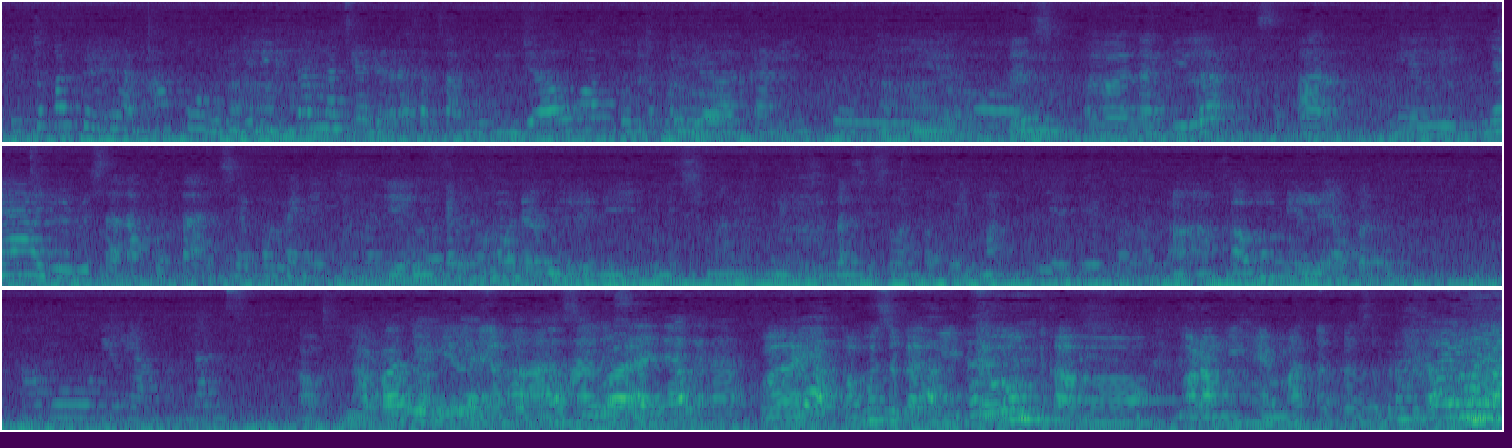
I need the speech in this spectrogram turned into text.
itu kan pilihan aku gitu. Jadi kita Mhm. masih ada rasa tanggung jawab untuk Betul. menjalankan itu. Mhm. gitu. Dan- Terus eh, Nabila separ milihnya jurusan akuntansi apa manajemen? Iya kan kamu udah milih di Unisma nih Universitas Islam 45 Iya di ekonomi. Ah, ah, kamu milih apa tuh? Oh, Iya, kenapa tuh milih akuntansi? Ah? Wai, kamu suka ngitung, kamu orangnya hemat atau seperti Oh, apa? iya.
